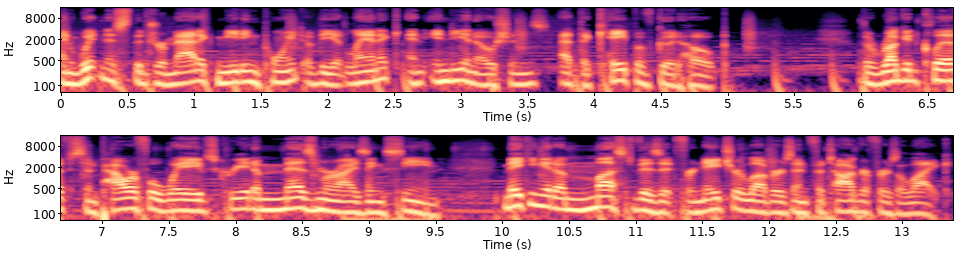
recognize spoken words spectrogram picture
and witness the dramatic meeting point of the Atlantic and Indian Oceans at the Cape of Good Hope. The rugged cliffs and powerful waves create a mesmerizing scene, making it a must-visit for nature lovers and photographers alike.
